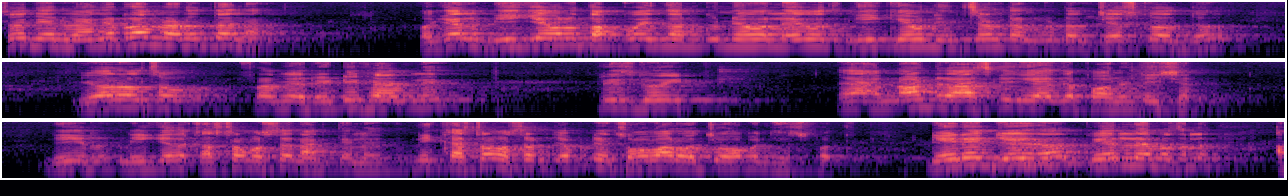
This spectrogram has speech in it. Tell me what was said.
సో నేను వెంకటరామని అడుగుతాను? ఒకవేళ నీకేమైనా తక్కువైంది అనుకునేవో? లేకపోతే నీకేమైనా ఇన్సల్ట్ అనుకుంటావు చేసుకోవద్దు. Your also from a Reddy family please do it I'm not asking as a politician నీ నీకేదో కష్టం వస్తే నాకు తెలియదు. నీకు కష్టం వస్తుందని చెప్పి నేను సోమవారం వచ్చి ఓపెన్ చేసిపోతాను నేనేం చేయను? పేర్లు ఏం అసలు? ఆ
